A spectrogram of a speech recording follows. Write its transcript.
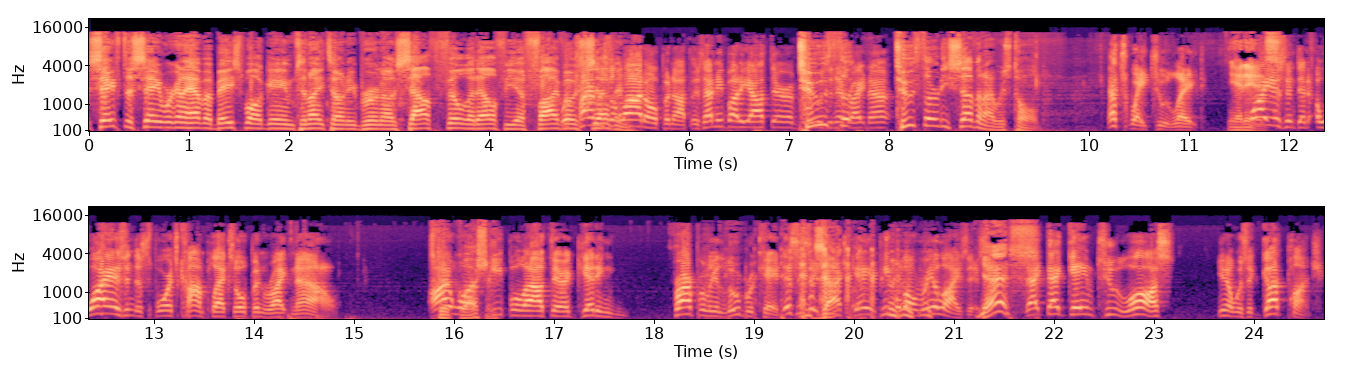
safe to say we're going to have a baseball game tonight, Tony Bruno. South Philadelphia, oh What time does the lot open up? Is anybody out there Two losing it right now? 237, I was told. That's way too late. Yeah, it Why is. isn't it? Why isn't the sports complex open right now? a I good want question. people out there getting properly lubricated. This is Exactly. a huge game. People don't realize this. Yes. That that game two loss, you know, was a gut punch.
